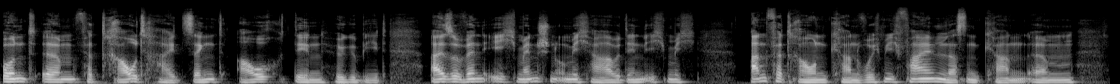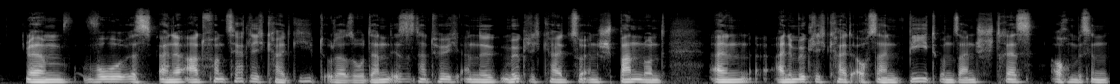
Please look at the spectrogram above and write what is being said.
Und ähm, Vertrautheit senkt auch den Höhegebiet. Also wenn ich Menschen um mich habe, denen ich mich anvertrauen kann, wo ich mich fallen lassen kann, ähm, ähm, wo es eine Art von Zärtlichkeit gibt oder so, dann ist es natürlich eine Möglichkeit zu entspannen und ein, eine Möglichkeit auch seinen Beat und seinen Stress auch ein bisschen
